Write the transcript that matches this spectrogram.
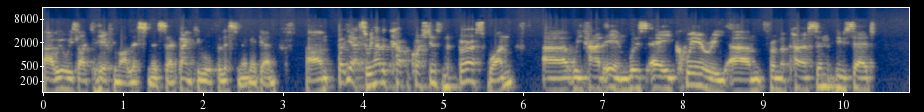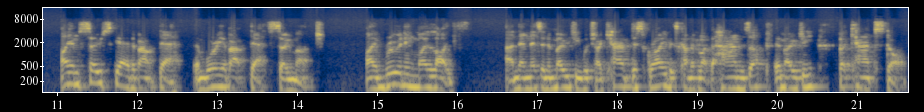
uh, we always like to hear from our listeners. So thank you all for listening again. Um, but yeah, so we have a couple of questions. And the first one uh, we had in was a query um, from a person who said, I am so scared about death and worry about death so much. I'm ruining my life. And then there's an emoji which I can't describe. It's kind of like the hands up emoji, but can't stop.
